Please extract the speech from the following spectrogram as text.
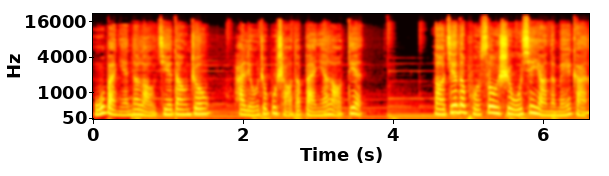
五百年的老街当中还留着不少的百年老店。老街的朴素是无信仰的美感，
